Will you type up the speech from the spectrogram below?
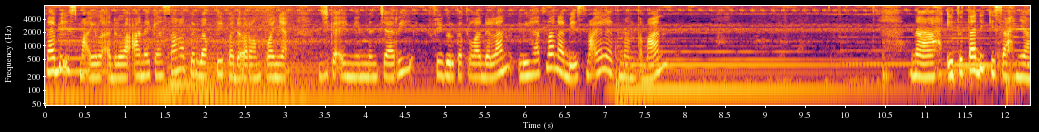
Nabi Ismail adalah anak yang sangat berbakti pada orang tuanya. Jika ingin mencari figur keteladanan, lihatlah Nabi Ismail ya teman-teman. Nah, itu tadi kisahnya.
